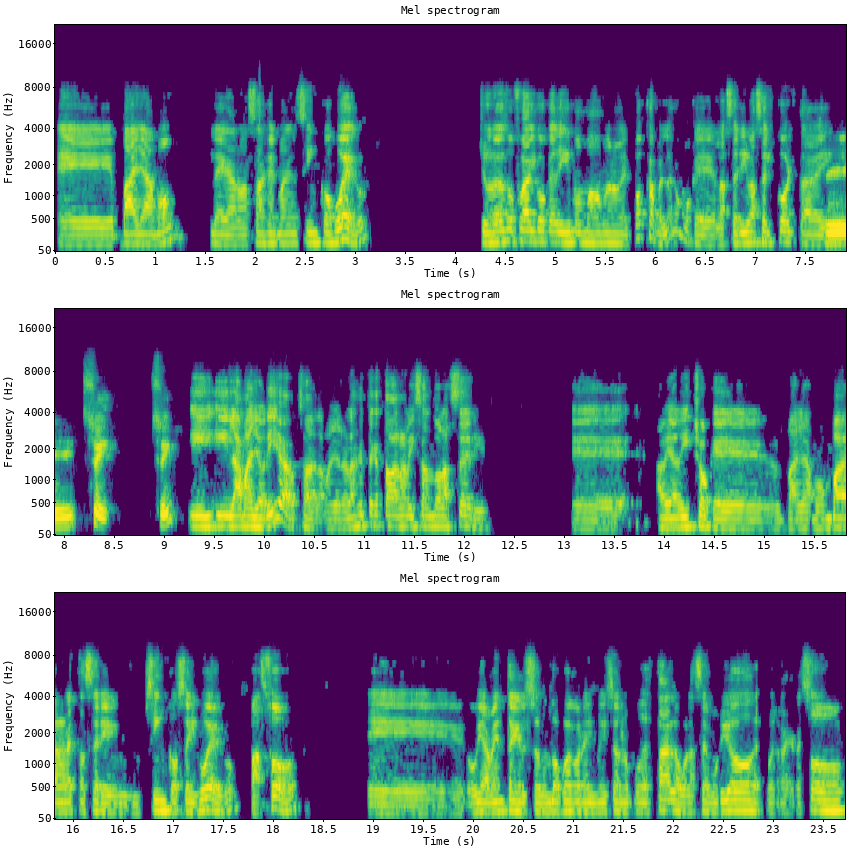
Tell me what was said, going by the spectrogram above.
Eh, Bayamón le ganó a San Germán en cinco juegos. Yo creo que eso fue algo que dijimos más o menos en el podcast, ¿verdad? Como que la serie iba a ser corta. Y, sí, sí. Y, y, la mayoría, o sea, la mayoría de la gente que estaba analizando la serie eh, había dicho que Bayamón va a ganar esta serie en 5 o 6 juegos. Pasó. Eh, obviamente en el segundo juego Nate Mason no pudo estar, la bola se murió, después regresó.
